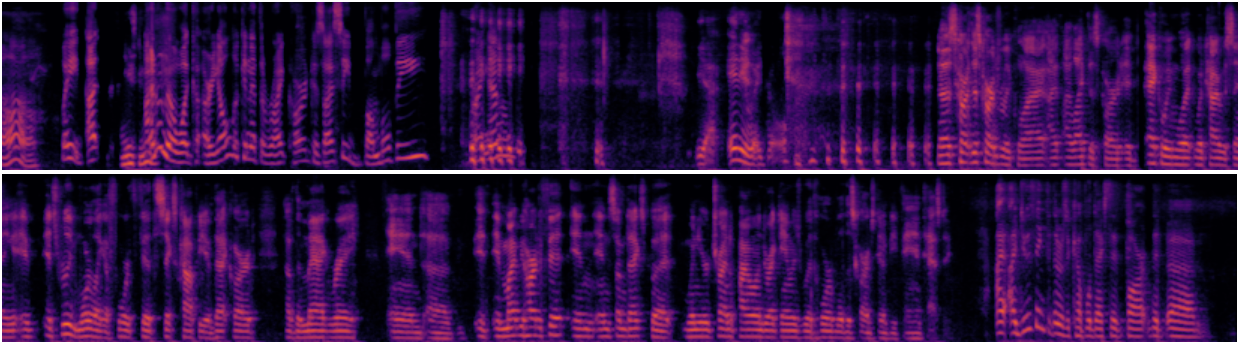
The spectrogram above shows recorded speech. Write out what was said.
Oh, Wait, I, news to. I don't know what. Are y'all looking at the right card? Because I see Bumblebee right now. yeah. Anyway, Joel. No, this card this card's really cool. I, I, I like this card. It, echoing what, what Kai was saying, it, it's really more like a fourth, fifth, sixth copy of that card of the Mag Ray. And uh, it, it might be hard to fit in, in some decks, but when you're trying to pile on direct damage with Horri-Bull, this card's going to be fantastic. I, I do think that there's a couple decks that bar that uh,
